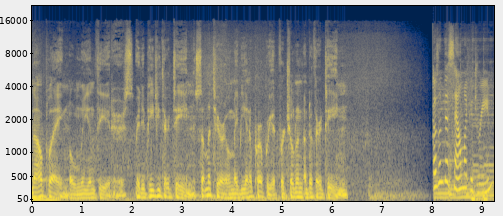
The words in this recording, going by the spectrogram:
Now playing only in theaters. Rated PG 13. Some material may be inappropriate for children under 13. Doesn't this sound like a dream?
